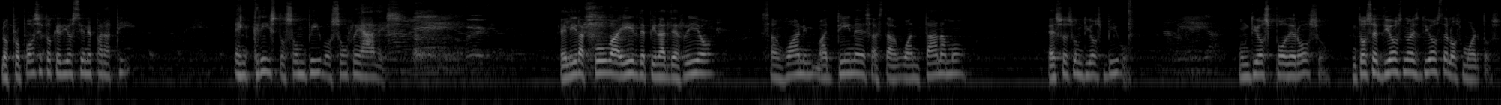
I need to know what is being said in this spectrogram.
Los propósitos que Dios tiene para ti en Cristo son vivos, son reales. El ir a Cuba, ir de Pinal del Río, San Juan y Martínez hasta Guantánamo, eso es un Dios vivo, un Dios poderoso. Entonces Dios no es Dios de los muertos.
